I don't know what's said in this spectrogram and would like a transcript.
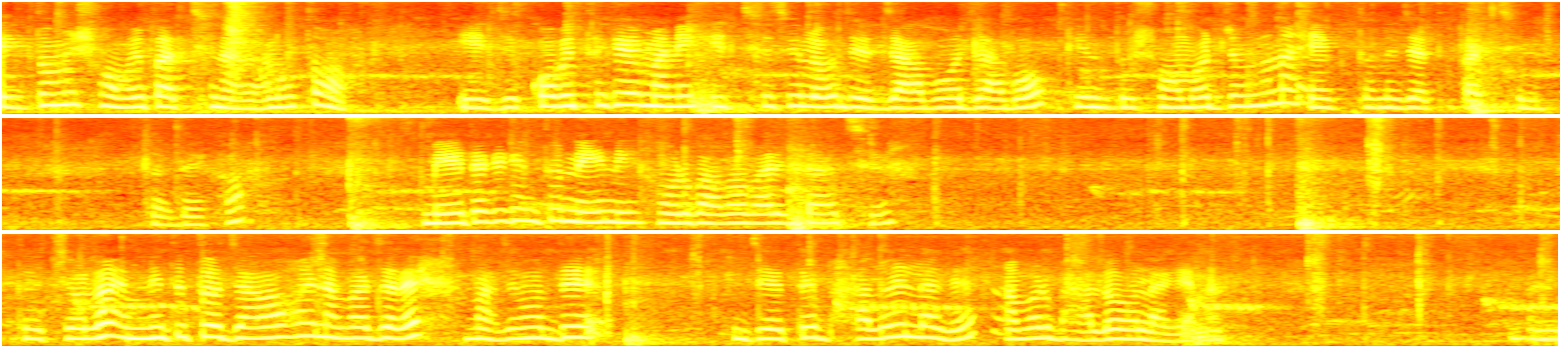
একদমই সময় পাচ্ছি না, জানো তো? এই যে কবে থেকে মানে ইচ্ছে ছিল যে যাব যাব, কিন্তু সময়ের জন্য না একদমই যেতে পারছি না। তা দেখো। মেয়েটাকে কিন্তু নেইনি, ওর বাবা বাড়িতে আছে। তো চলো, এমনিতে তো যাওয়া হয় না বাজারে, মাঝে মধ্যে যেতে ভালোই লাগে, আবার ভালোও লাগে না। মানে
